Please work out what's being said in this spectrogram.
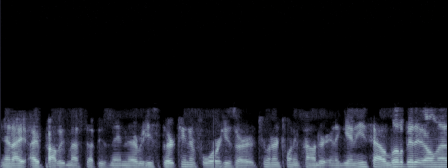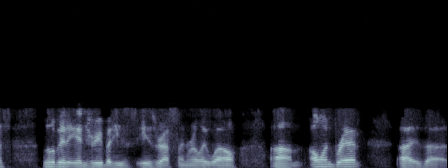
and I, I probably messed up his name there, but he's 13 and four. He's our 220 pounder, and again, he's had a little bit of illness, a little bit of injury, but he's he's wrestling really well. Um, Owen Brent uh, is a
